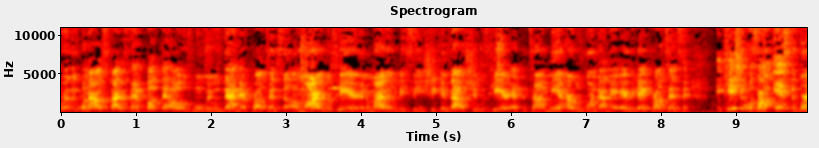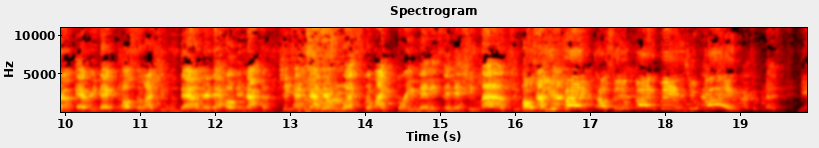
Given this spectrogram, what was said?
really, when I was started saying fuck that hoes, when we was down there protesting, Amari was here, and Amari lived in DC. She can vouch. She was here at the time. Me and her was going down there every day protesting. Keisha was on Instagram every day posting like she was down there. That hoe did not. She came down there once for like three minutes, and then she left. She was Oh, so you fake. Oh, so you fake, bitch. You fake. Then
